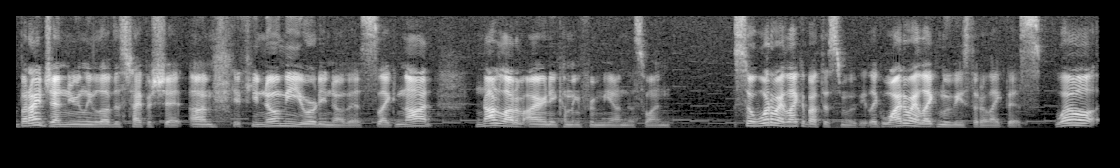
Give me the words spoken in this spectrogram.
but I genuinely love this type of shit. Um, if you know me, you already know this. Like, not, not a lot of irony coming from me on this one. So what do I like about this movie? Like, why do I like movies that are like this? Well,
